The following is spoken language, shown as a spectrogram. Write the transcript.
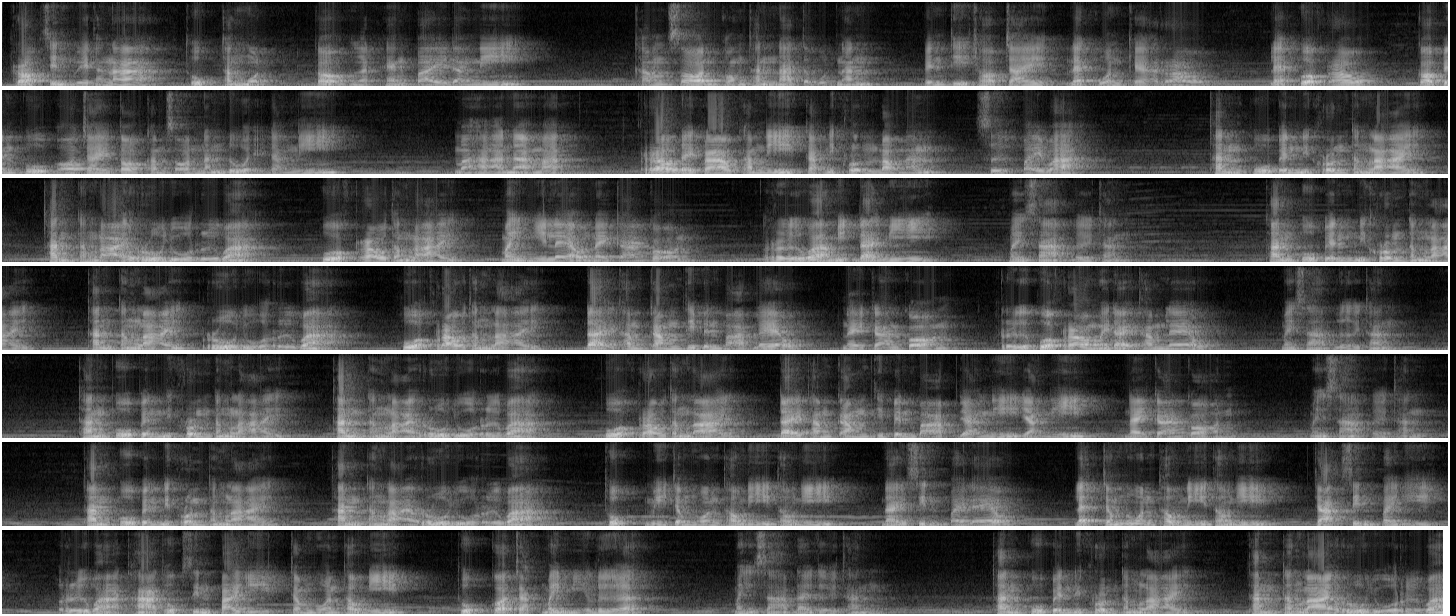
เพราะสิ้นเวทนาทุกทั้งหมดก็เหือดแห้งไปดังนี้คำสอนของท่านนาตบุตรนั้น เป็นที่ชอบใจและควรแก่เรา และพวกเราก็เป็นผู้พอใจต่อคำสอนนั้นด้วยดังนี้ มหานามะ เราได้กล่าวคำนี้กับนิครนเหล่านั้น สืบไปว่า ท่านผู้เป็นนิครนทั้งหลาย ท่านทั้งหลายรู้อยู่หรือว่า พวกเราทั้งหลายไม่มีแล้วในการก่อน หรือว่ามิได้มี ไม่ทราบเลยท่าน ท่านผู้เป็นนิครนทั้งหลาย ท่านทั้งหลายรู้อยู่หรือว่า พวกเราทั้งหลายได้ทำกรรมที่เป็นบาปแล้ว ในการก่อน หรือพวกเราไม่ได้ทำแล้ว ไม่ทราบเลยท่าน ท่านผู้เป็นนิครนทั้งหลาย ท่านทั้งหลายรู้อยู่หรือว่า พวกเราทั้งหลายได้ทำกรรมที่เป็นบาปอย่างนี้อย่างนี้ ในการก่อน ไม่ทราบเลยท่าน ท่านผู้เป็นนิครนทั้งหลาย ท่านทั้งหลายรู้อยู่หรือว่า ทุกมีจำนวนเท่านี้เท่านี้ได้สิ้นไปแล้ว และจำนวนเท่านี้เท่านี้จะสิ้นไปอีก หรือว่าถ้าทุกสิ้นไปอีกจำนวนเท่านี้ ทุกก็จักไม่มีเหลือ ไม่ทราบได้เลยท่าน ท่านผู้เป็นนิครนทั้งหลาย ท่านทั้งหลายรู้อยู่หรือว่า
